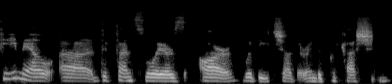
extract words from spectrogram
female uh, defense lawyers are with each other in the profession?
